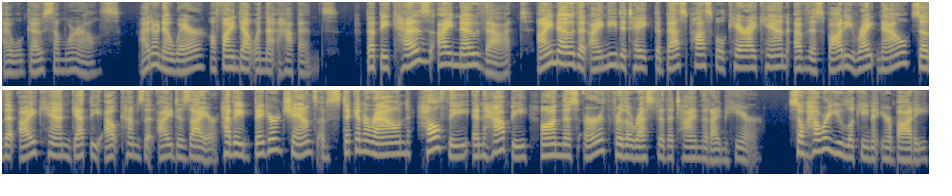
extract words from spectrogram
I will go somewhere else. I don't know where. I'll find out when that happens. But because I know that, I know that I need to take the best possible care I can of this body right now so that I can get the outcomes that I desire, have a bigger chance of sticking around healthy and happy on this earth for the rest of the time that I'm here. So, how are you looking at your body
